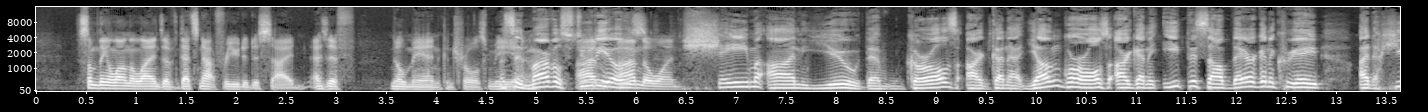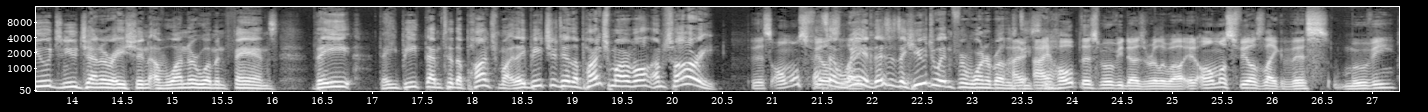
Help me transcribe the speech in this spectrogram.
something along the lines of, "That's not for you to decide," as if no man controls me. Listen, Marvel I'm- Studios. I'm, the one. Shame on you. The girls are gonna, young girls are gonna eat this up. They are gonna create a huge new generation of Wonder Woman fans. They they beat them to the punch. Mar- They beat you to the punch, Marvel. I'm sorry. This almost That's feels a like win. This is a huge win for Warner Brothers. I, DC. I hope this movie does really well. It almost feels like this movie,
